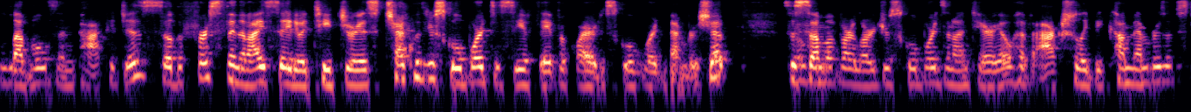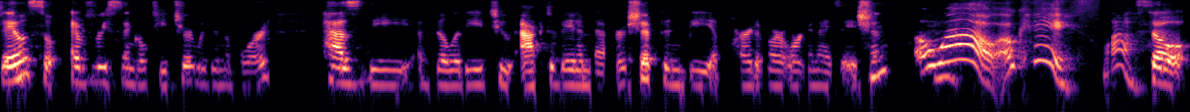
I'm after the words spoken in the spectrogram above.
levels and packages. So the first thing that I say to a teacher is check with your school board to see if they've acquired a school board membership. So okay. some of our larger school boards in Ontario have actually become members of STAO. So every single teacher within the board has the ability to activate a membership and be a part of our organization. Oh, wow. Okay. Wow. So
